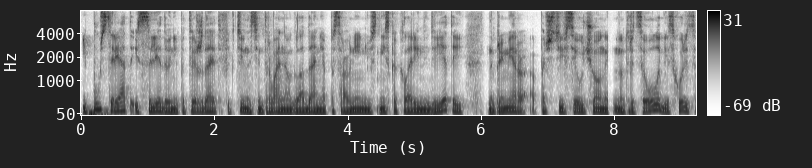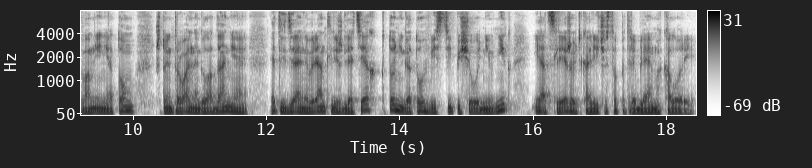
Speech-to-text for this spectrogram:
И пусть ряд исследований подтверждает эффективность интервального голодания по сравнению с низкокалорийной диетой, например, почти все ученые-нутрициологи сходятся во мнении о том, что интервальное голодание – это идеальный вариант лишь для тех, кто не готов вести пищевой дневник и отслеживать количество потребляемых калорий.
